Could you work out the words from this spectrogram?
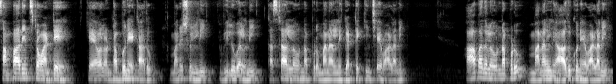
సంపాదించడం అంటే కేవలం డబ్బునే కాదు. మనుషుల్ని విలువల్ని కష్టాల్లో ఉన్నప్పుడు మనల్ని గట్టెక్కించే వాళ్ళని. ఆపదలో ఉన్నప్పుడు మనల్ని ఆదుకునే వాళ్ళని.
